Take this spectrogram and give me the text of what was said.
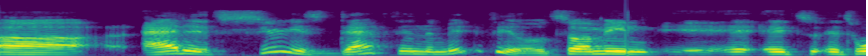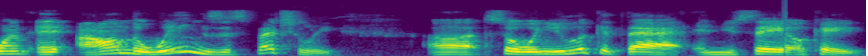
uh, added serious depth in the midfield. So, I mean, it, it's it's one on the wings, especially. Uh, so when you look at that and you say, okay,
